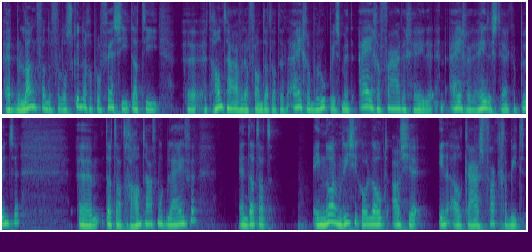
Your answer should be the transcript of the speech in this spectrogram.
het belang van de verloskundige professie, dat die, het handhaven daarvan, dat dat een eigen beroep is met eigen vaardigheden en eigen hele sterke punten, dat dat gehandhaafd moet blijven. En dat dat enorm risico loopt als je in elkaars vakgebied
